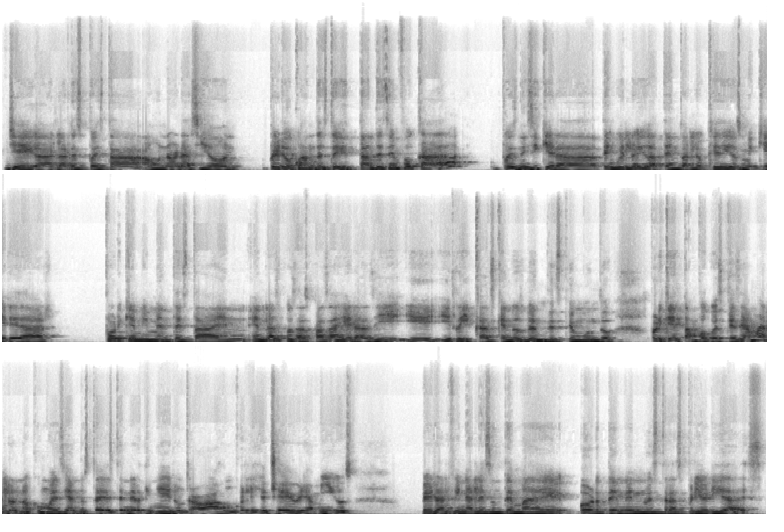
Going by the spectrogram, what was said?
llega la respuesta a una oración, pero cuando estoy tan desenfocada, pues ni siquiera tengo el oído atento a lo que Dios me quiere dar porque mi mente está en, en las cosas pasajeras y, y, y, ricas que nos ven de este mundo, porque tampoco es que sea malo, ¿no? Como decían ustedes, tener dinero, un trabajo, un colegio chévere, amigos, pero al final es un tema de orden en nuestras prioridades.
